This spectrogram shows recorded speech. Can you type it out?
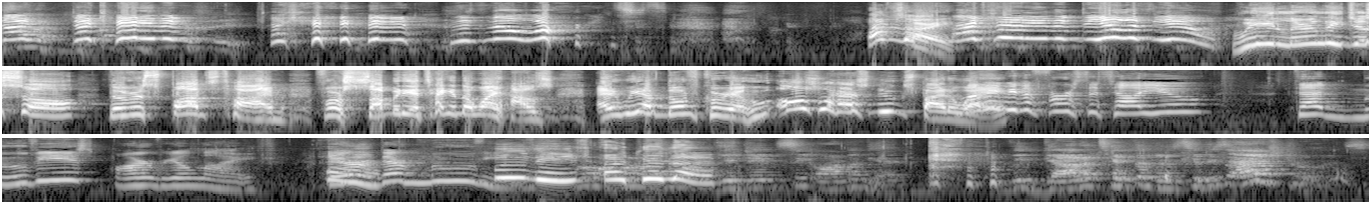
I, I can't even. I can't even. There's no words. I'm sorry. I can't even deal with you. We literally just saw the response time for somebody attacking the White House, and we have North Korea, who also has nukes, by the way. Let way. me be the first to tell you that movies aren't real life. They're oh. they're movies. Movies are good life. You didn't see Armageddon. we gotta take the news to these asteroids.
